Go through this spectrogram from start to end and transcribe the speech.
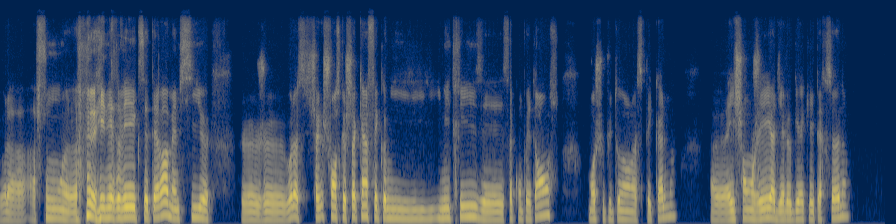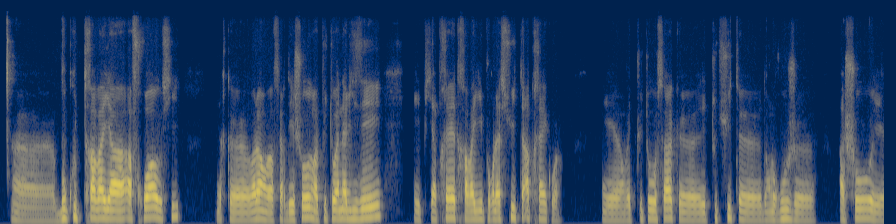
voilà, à fond énervé, etc. Même si je, voilà, je pense que chacun fait comme il, maîtrise et sa compétence. Moi, je suis plutôt dans l'aspect calme, euh, à échanger, à dialoguer avec les personnes. Euh, beaucoup de travail à, froid aussi. C'est-à-dire que voilà, on va faire des choses, on va plutôt analyser et puis après travailler pour la suite après quoi. Et on va être plutôt ça que tout de suite euh, dans le rouge à chaud et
